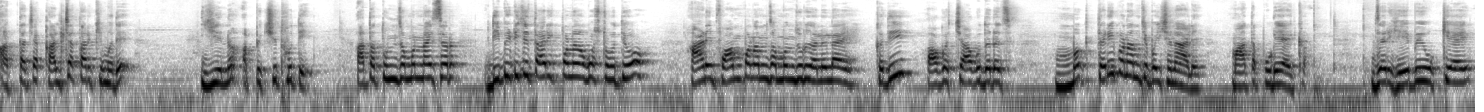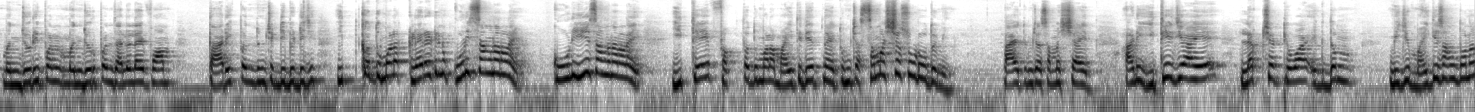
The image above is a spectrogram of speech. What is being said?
आत्ताच्या कालच्या तारखेमध्ये येणं अपेक्षित होते. आता तुमचं म्हणणं आहे सर डी बी टीची तारीख पण ऑगस्ट होती हो. आणि फॉर्म पण आमचा मंजूर झालेला आहे. कधी? ऑगस्टच्या अगोदरच. मग तरी पण आमचे पैसे नाही आले. मग आता पुढे ऐका जर हे बी ओके आहे मंजुरी पण मंजूर पण झालेला आहे फॉर्म तारीख पण तुमची डी बी टीची इतकं तुम्हाला क्लॅरिटीनं कोणीच सांगणार नाही. कोणीही सांगणार नाही. इथे फक्त तुम्हाला माहिती देत नाही. तुमच्या समस्या सोडवतो मी. काय तुमच्या समस्या आहेत? आणि इथे जे आहे लक्षात ठेवा. एकदम मी जी माहिती सांगतो ना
